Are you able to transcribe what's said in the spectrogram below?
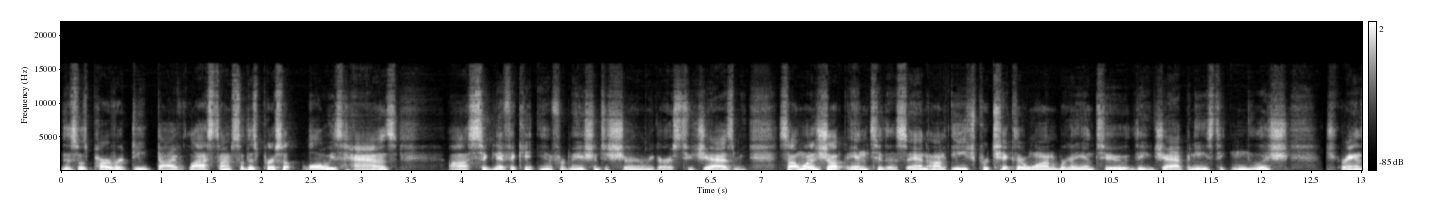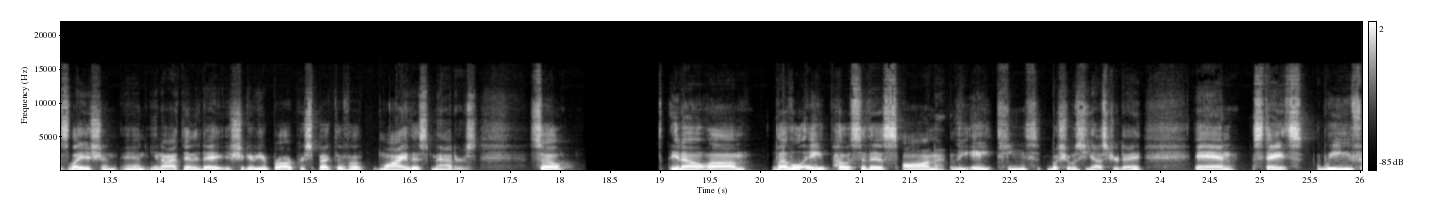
This was part of our deep dive last time. So this person always has uh, significant information to share in regards to Jasmy. So I want to jump into this, and on each particular one, we're going to get into the Japanese to English translation. And, you know, at the end of the day, it should give you a broad perspective of why this matters. So, you know, um, Level 8 posted this on the 18th, which was yesterday, and states, We've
